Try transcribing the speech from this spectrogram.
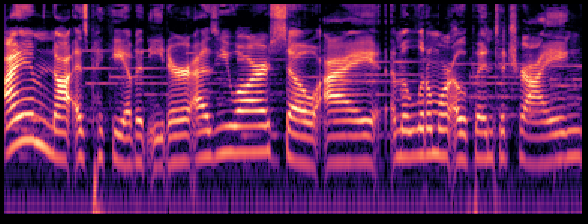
I am not as picky of an eater as you are, so I am a little more open to trying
